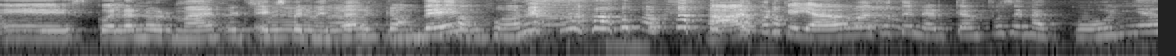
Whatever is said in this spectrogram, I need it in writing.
eh, escuela normal experimental, de San Juan. Ay, porque ya vas a tener campus en Acuña.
